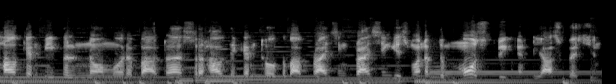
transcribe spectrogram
how can people know more about us, or how they can talk about pricing. Pricing is one of the most frequently asked questions.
